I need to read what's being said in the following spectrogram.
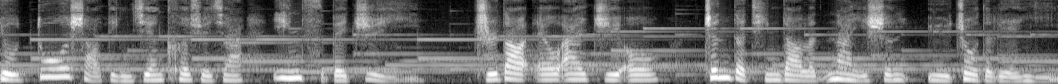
有多少顶尖科学家因此被质疑，直到 LIGO 真的听到了那一声宇宙的涟漪。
